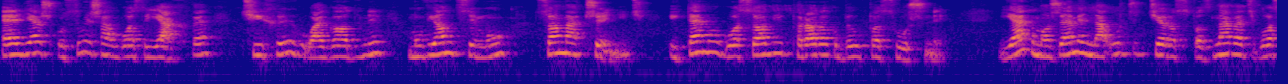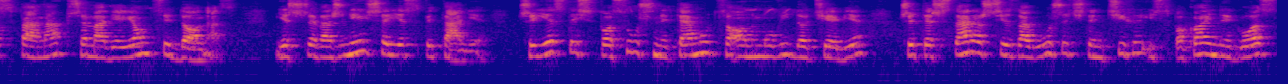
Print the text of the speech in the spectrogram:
Eliasz usłyszał głos Jahwe, cichy, łagodny, mówiący mu, co ma czynić, i temu głosowi prorok był posłuszny. Jak możemy nauczyć się rozpoznawać głos Pana przemawiający do nas? Jeszcze ważniejsze jest pytanie, czy jesteś posłuszny temu, co On mówi do Ciebie, czy też starasz się zagłuszyć ten cichy i spokojny głos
